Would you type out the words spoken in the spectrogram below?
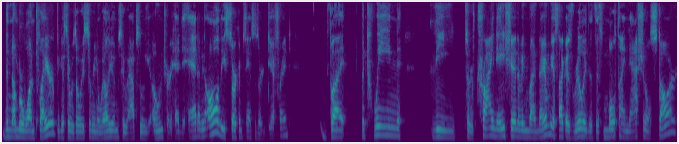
the number one player because there was always Serena Williams who absolutely owned her head to head. I mean, all these circumstances are different, but between the sort of tri nation, I mean, Naomi Osaka is really this multinational star,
